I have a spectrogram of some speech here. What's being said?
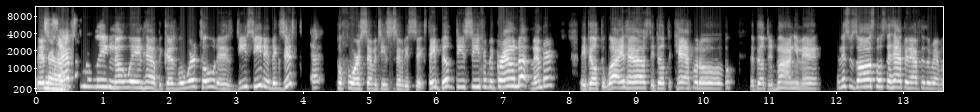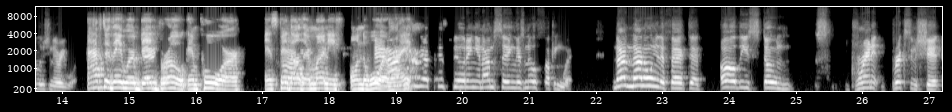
There's No. absolutely no way in hell because what we're told is DC didn't exist at, before 1776. They built DC from the ground up. Remember, they built the White House, they built the Capitol, they built the monument, and this was all supposed to happen after the Revolutionary War. After they were dead broke and poor and spent all their uh-huh. money on the war, and I'm right? this building and I'm saying there's no fucking way. Not not only the fact that all these stone granite bricks and shit,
